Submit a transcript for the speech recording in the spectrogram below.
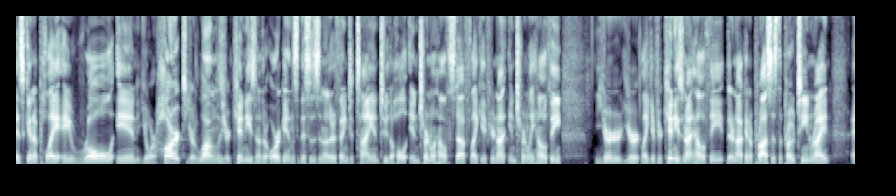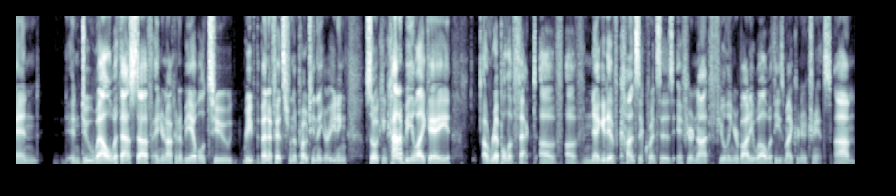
it's going to play a role in your heart, your lungs, your kidneys, and other organs. This is another thing to tie into the whole internal health stuff. Like if you're not internally healthy, you're you're like if your kidneys are not healthy, they're not going to process the protein right and and do well with that stuff and you're not going to be able to reap the benefits from the protein that you're eating. So it can kind of be like a a ripple effect of of negative consequences if you're not fueling your body well with these micronutrients. Um,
